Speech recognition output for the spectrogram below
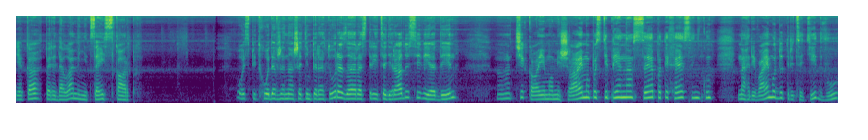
яка передала мені цей скарб. Ось підходить вже наша температура. Зараз 30 градусів і один. Чекаємо, мішаємо постепенно все потихесеньку. Нагріваємо до 32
